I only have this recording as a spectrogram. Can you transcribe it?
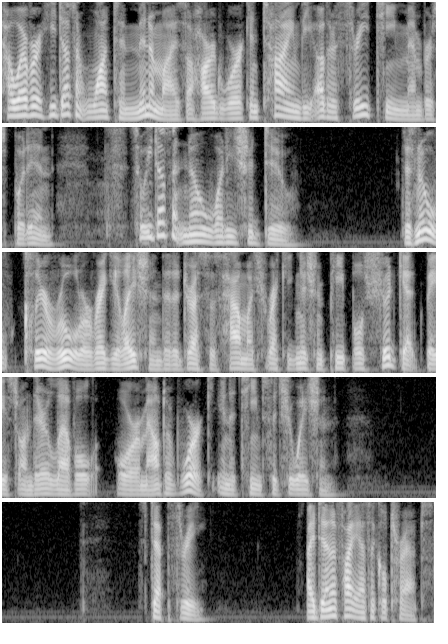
However, he doesn't want to minimize the hard work and time the other three team members put in. So he doesn't know what he should do. There's no clear rule or regulation that addresses how much recognition people should get based on their level or amount of work in a team situation. Step 3 Identify ethical traps.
